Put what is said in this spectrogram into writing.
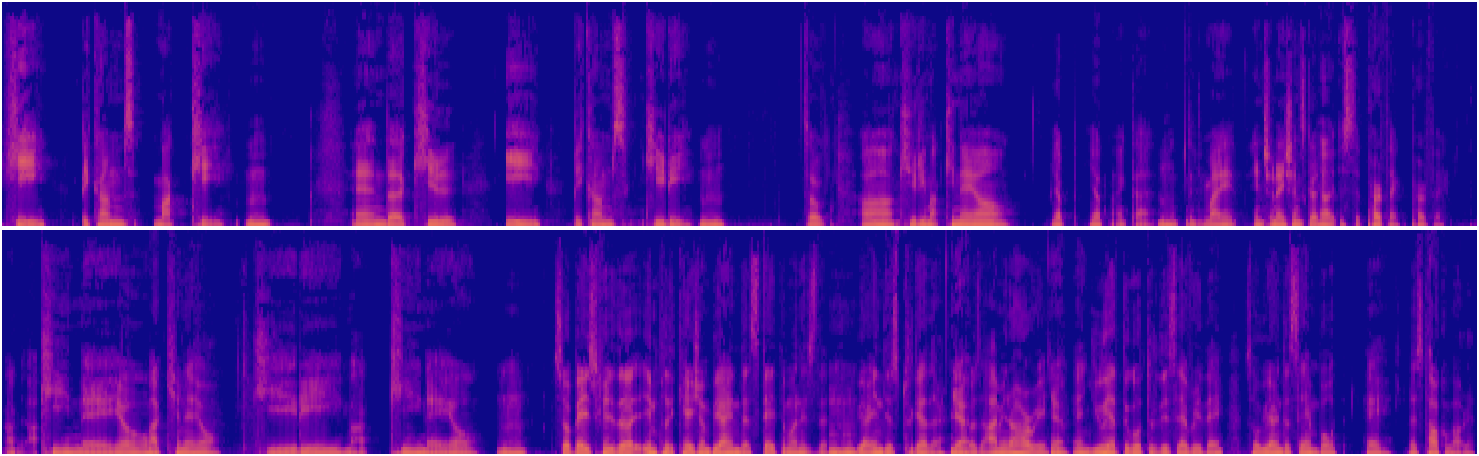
he becomes maki. Mm-hmm. And the kil i becomes kiri. Mm-hmm. So, ah, kiri makineo. Yep, yep. Like that. Mm-hmm. My intonation's good? Yeah, it's perfect, perfect. Makineo. Makineo. Kiri makineo. Mm-hmm. So basically, the implication behind the statement is that mm-hmm. we are in this together. Yeah. Because I'm in a hurry, yeah. and you have to go through this every day. So we are in the same boat. Hey, let's talk about it.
